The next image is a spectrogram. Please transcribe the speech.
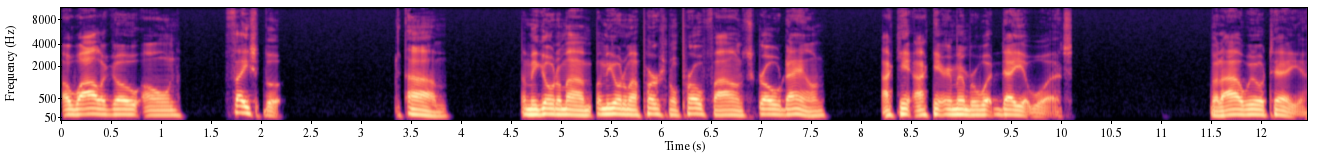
a while ago on Facebook. Um, let me go to my let me go to my personal profile and scroll down. I can't I can't remember what day it was, but I will tell you.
